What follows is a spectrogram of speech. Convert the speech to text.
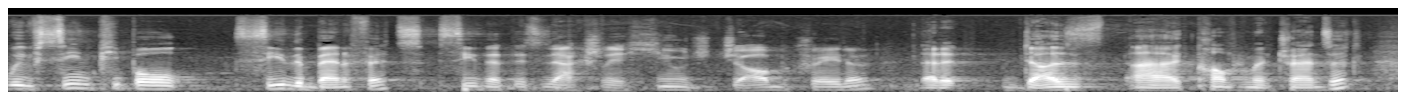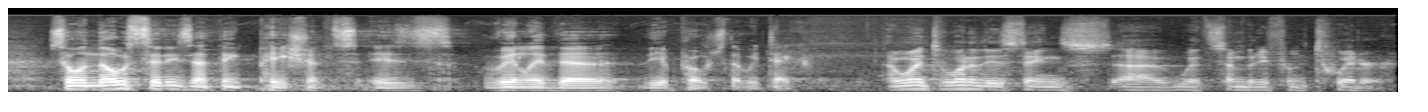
we've seen people see the benefits, see that this is actually a huge job creator, that it does uh, complement transit. So in those cities, I think patience is really the, the approach that we take. I went to one of these things uh, with somebody from Twitter,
